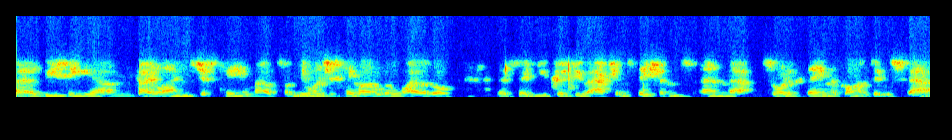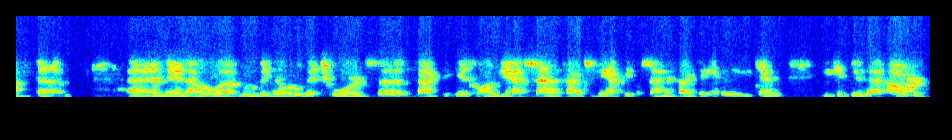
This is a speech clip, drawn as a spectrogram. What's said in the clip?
Uh, BC um, guidelines just came out, some new ones just came out a little while ago that said you could do action stations and that sort of thing as long as it was staffed. Um, and they're now uh, moving a little bit towards uh, the fact that as long as you have sanitizers, you have people sanitizing everything, you can you can do that. Our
